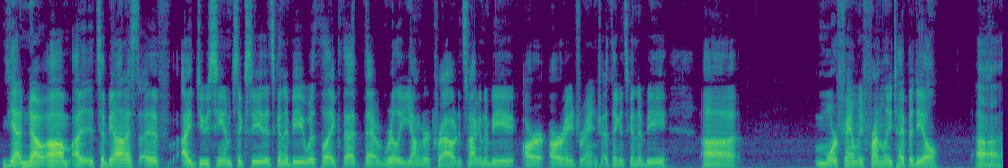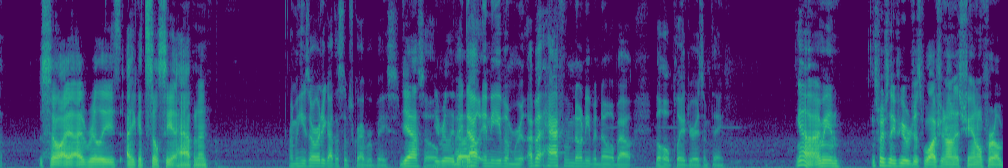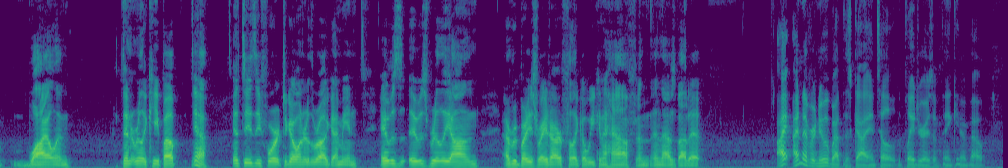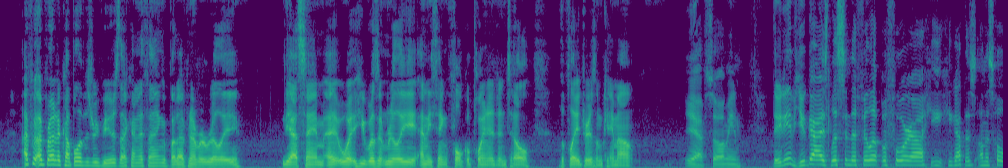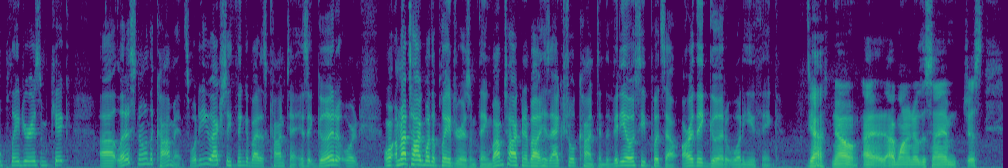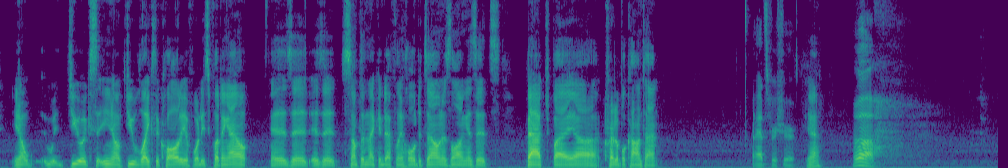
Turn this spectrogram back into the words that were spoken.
Yeah, no. Um, I, to be honest, if I do see him succeed, it's gonna be with like that that really younger crowd. It's not gonna be our our age range. I think it's gonna be, uh, more family friendly type of deal. Uh, so I, I really I could still see it happening. I mean, he's already got the subscriber base. Yeah, So he really I doubt any of them. Re- I bet half of them don't even know about the whole plagiarism thing. Yeah, I mean, especially if you were just watching on his channel for a while and didn't really keep up. Yeah, it's easy for it to go under the rug. I mean, it was it was really on everybody's radar for like a week and a half, and, and that was about it. I, I never knew about this guy until the plagiarism thing came about. I've I've read a couple of his reviews, that kind of thing, but I've never really, yeah, same. It, what he wasn't really anything focal pointed until the plagiarism came out. Yeah. So I mean, did any of you guys listen to Filip before uh, he he got this on this whole plagiarism kick? Uh, let us know in the comments. What do you actually think about his content? Is it good or, or I'm not talking about the plagiarism thing, but I'm talking about his actual content. The videos he puts out are they good? What do you think? Yeah, no, I I want to know the same. Just you know, do you ex- you know do you like the quality of what he's putting out? Is it is it something that can definitely hold its own as long as it's backed by uh, credible content? That's for sure. Yeah. Ugh.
